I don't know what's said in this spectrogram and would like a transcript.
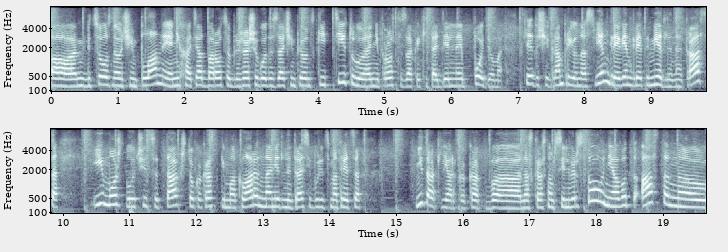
амбициозные очень планы, и они хотят бороться в ближайшие годы за чемпионские титулы, а не просто за какие-то отдельные подиумы. Следующий гран-при у нас Венгрия. Венгрия – это медленная трасса, и может получиться так, что как раз-таки Макларен на медленной трассе будет смотреться не так ярко, как в, на скоростном Сильверстоуне, а вот Астон э,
